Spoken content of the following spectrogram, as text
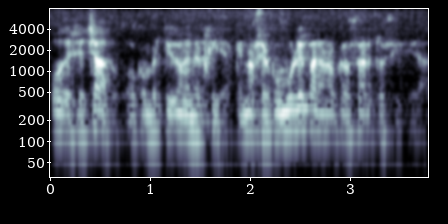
o desechado o convertido en energía, que no se acumule para no causar toxicidad.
